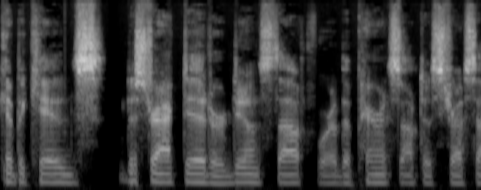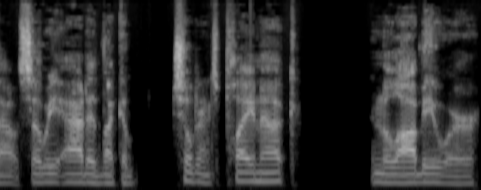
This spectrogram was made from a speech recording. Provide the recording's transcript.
get the kids distracted or doing stuff where the parents don't have to stress out? So we added like a children's play nook in the lobby where,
